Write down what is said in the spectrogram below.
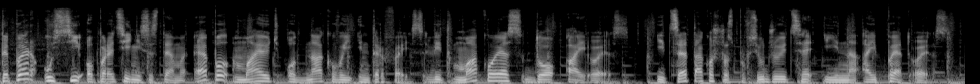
Тепер усі операційні системи Apple мають однаковий інтерфейс від macOS до iOS, і це також розповсюджується і на iPadOS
